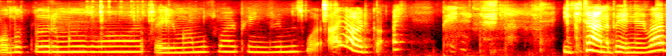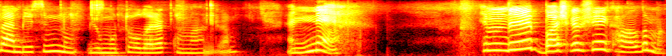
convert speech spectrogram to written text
Balıklarımız var, elmamız var, peynirimiz var. Ay harika. Ay peynir düştü. İki tane peynir var. Ben birisini yum- yumurta olarak kullanacağım. Yani ne? Şimdi başka bir şey kaldı mı?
